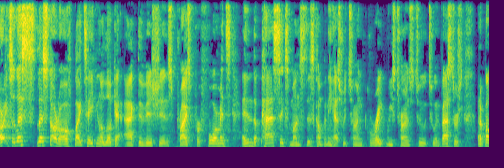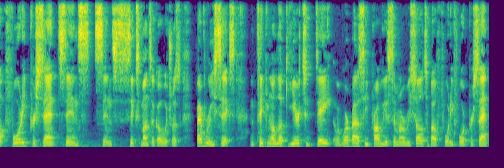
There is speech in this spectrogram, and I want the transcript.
All right, so let's let's start off by taking a look at Activision's price performance. And in the past six months, this company has returned great returns to to investors at about forty percent since since six months ago, which was February 6th. And taking a look year to date, we're about to see probably a similar results, about 44%.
